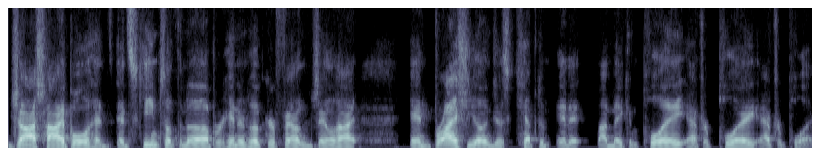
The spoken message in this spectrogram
Josh Heupel had, had schemed something up, or Hendon Hooker found Jalin Hyatt, and Bryce Young just kept him in it by making play after play after play.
